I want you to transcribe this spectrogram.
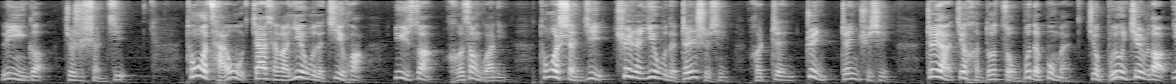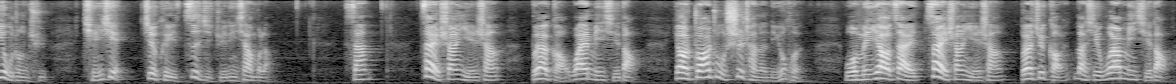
另一个就是审计。通过财务加强了业务的计划、预算、核算管理；通过审计确认业务的真实性和正正正确性，这样就很多总部的部门就不用介入到业务中去，前线就可以自己决定项目了。三，在商言商，不要搞歪门邪道，要抓住市场的灵魂。我们要在在商言商，不要去搞那些歪门邪道。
